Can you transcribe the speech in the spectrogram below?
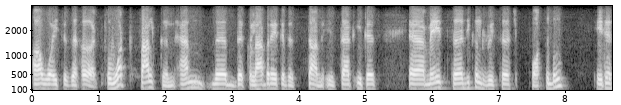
our voices are heard. So what Falcon and the, the collaborative has done is that it has uh, made surgical research possible. It has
